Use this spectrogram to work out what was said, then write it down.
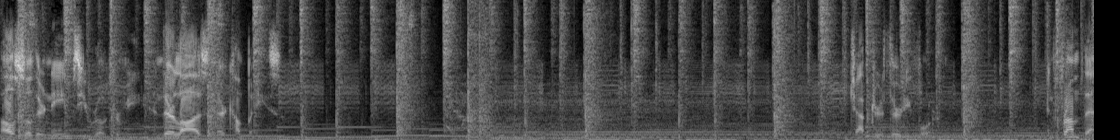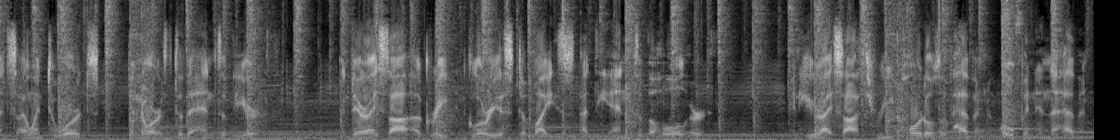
Also their names he wrote for me, and their laws and their companies. Chapter 34 And from thence I went towards the north to the ends of the earth. And there I saw a great and glorious device at the ends of the whole earth. And here I saw three portals of heaven open in the heaven.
